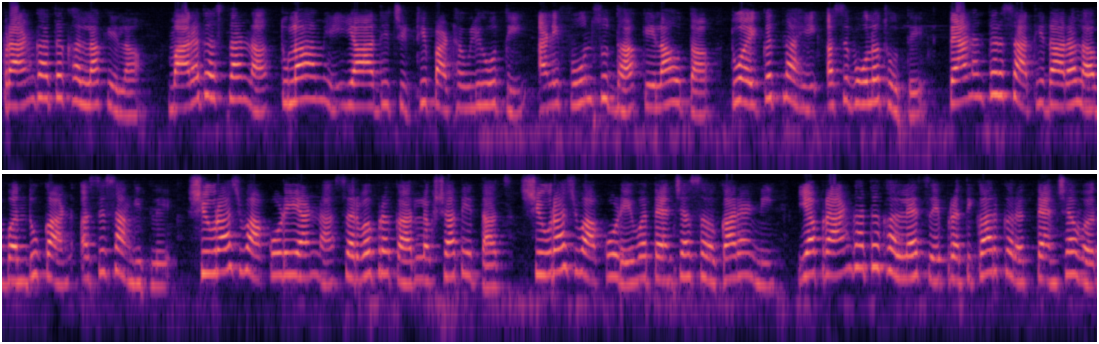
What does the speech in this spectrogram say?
प्राणघातक हल्ला केला. मारत असताना तुला आम्ही याआधी चिठ्ठी पाठवली होती आणि फोन सुद्धा केला होता. तू ऐकत नाही असे बोलत होते. त्यानंतर साथीदाराला बंदूकांड असे सांगितले. शिवराज वाकोडे यांना सर्व प्रकार लक्षात येताच शिवराज वाकोडे व त्यांच्या सहकाऱ्यांनी या प्राणघातक हल्ल्याचे प्रतिकार करत त्यांच्यावर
